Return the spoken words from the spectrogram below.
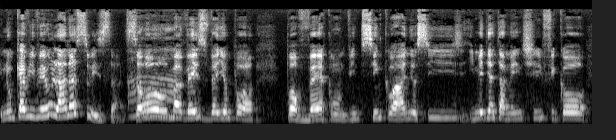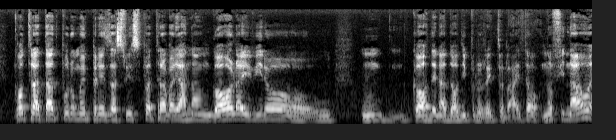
E nunca viveu lá na Suíça. Ah. Só uma vez veio por, por ver com 25 anos e imediatamente ficou contratado por uma empresa suíça para trabalhar na Angola e virou um coordenador de projeto lá. Então, no final,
